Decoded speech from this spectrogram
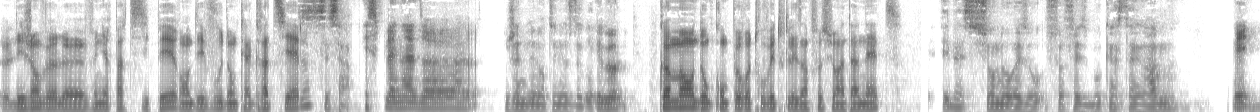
les gens veulent venir participer, rendez-vous donc à Gratte-Ciel. C'est ça. Esplanade Geneviève Antonios de Gaulle. Comment donc on peut retrouver toutes les infos sur Internet? Et bien sur nos réseaux, sur Facebook, Instagram. Et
